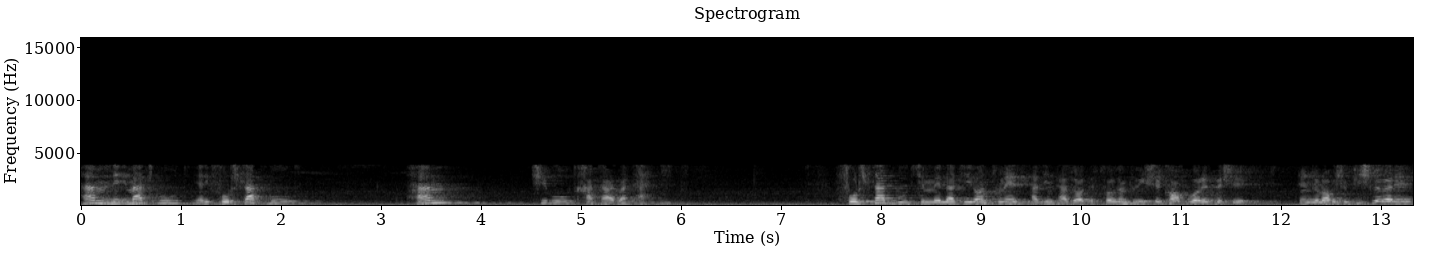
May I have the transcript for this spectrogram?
هم نعمت بود یعنی فرصت بود هم چی بود؟ خطر و تهدید. فرصت بود که ملت ایران تونست از این تضاد استفاده توی شکاف وارد بشه انقلابش رو پیش ببره.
